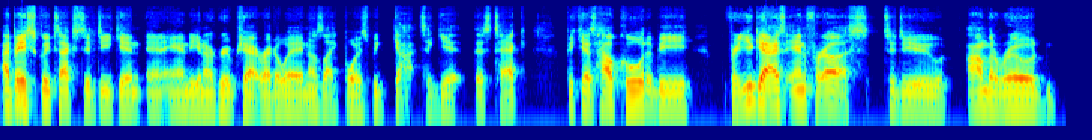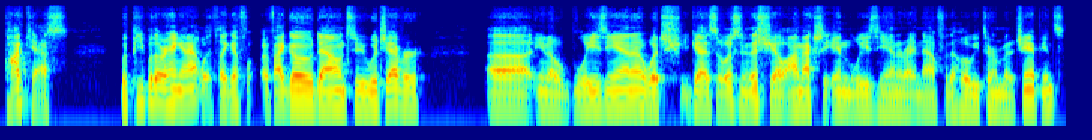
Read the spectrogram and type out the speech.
I basically texted Deacon and Andy in our group chat right away, and I was like, "Boys, we got to get this tech because how cool would it be for you guys and for us to do on the road podcasts with people that we're hanging out with? Like if if I go down to whichever, uh, you know, Louisiana, which you guys are listening to this show, I'm actually in Louisiana right now for the Hobie Tournament of Champions.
